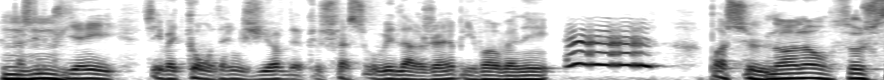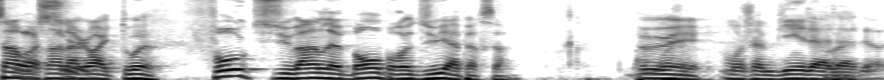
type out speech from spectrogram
parce que le client, il, tu sais, il va être content que j'y offre, que je fasse sauver de l'argent, puis il va revenir, ah, pas sûr. Non, non, ça, je suis 100% Pas sûr. d'accord avec toi. Faut que tu vendes le bon produit à personne. Peu, hein. Moi, j'aime bien la, la- la-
